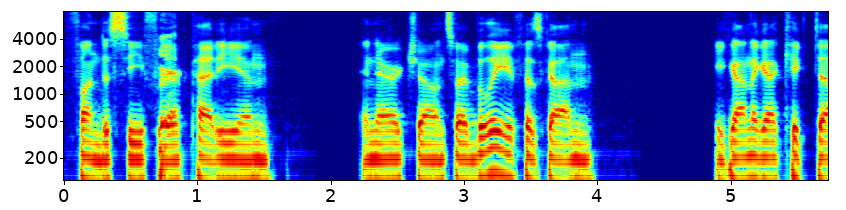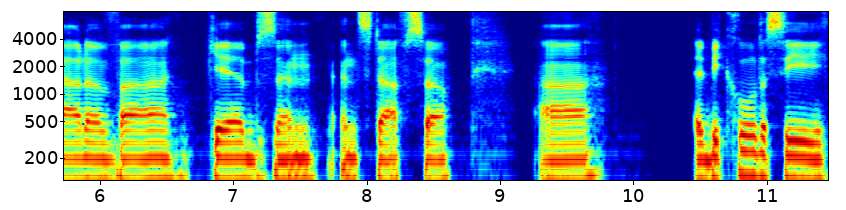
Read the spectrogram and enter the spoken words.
fun to see for Yeah. Petty and and Erik Jones. So I believe has gotten he kind of got kicked out of uh, Gibbs and and stuff. So uh, it'd be cool to see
